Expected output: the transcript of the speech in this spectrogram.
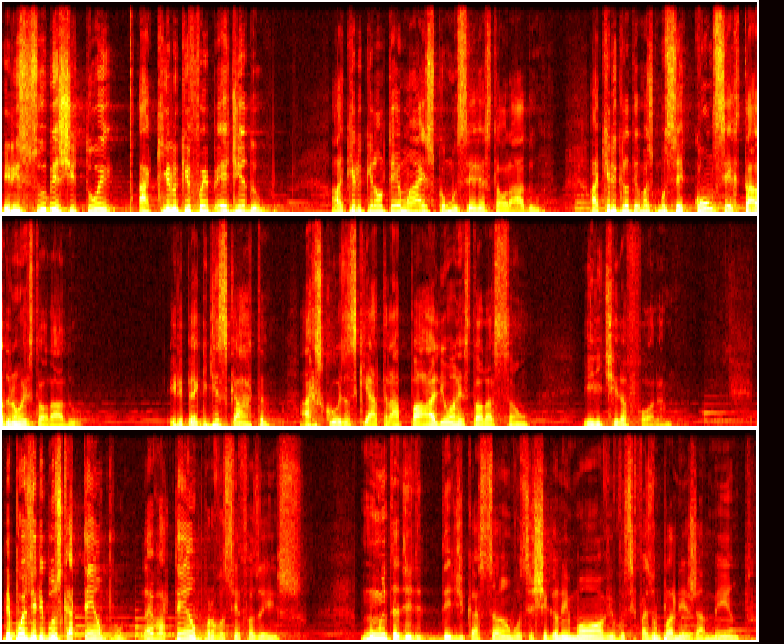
ele substitui aquilo que foi perdido, aquilo que não tem mais como ser restaurado, aquilo que não tem mais como ser consertado, não restaurado ele pega e descarta as coisas que atrapalham a restauração, ele tira fora. Depois ele busca tempo, leva tempo para você fazer isso. Muita de dedicação, você chega no imóvel, você faz um planejamento.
